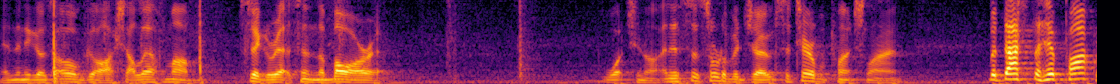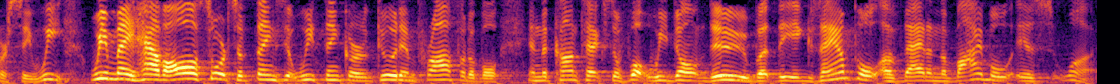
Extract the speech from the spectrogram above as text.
And then he goes, Oh gosh, I left my cigarettes in the bar at what you know. And it's a sort of a joke, it's a terrible punchline. But that's the hypocrisy. We, we may have all sorts of things that we think are good and profitable in the context of what we don't do, but the example of that in the Bible is what?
